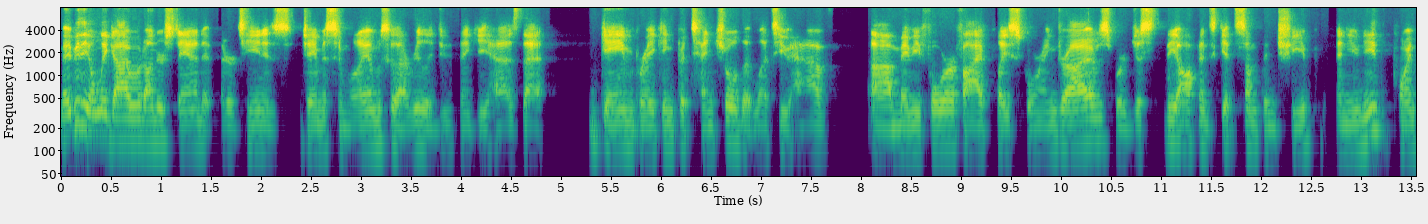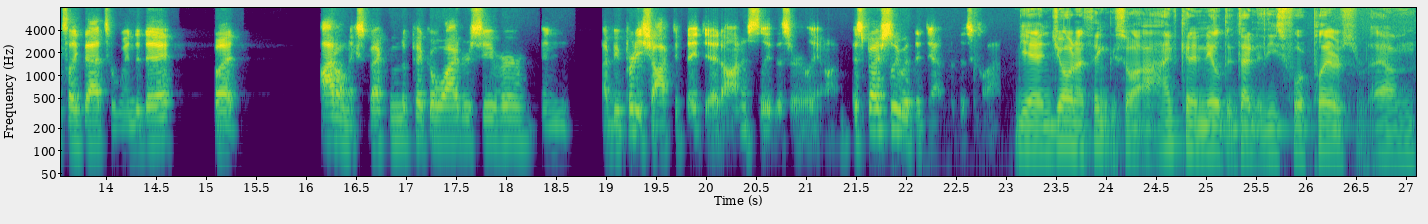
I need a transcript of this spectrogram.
maybe the only guy I would understand at 13 is Jameson Williams because I really do think he has that game breaking potential that lets you have uh, maybe four or five play scoring drives where just the offense gets something cheap and you need points like that to win today. But I don't expect them to pick a wide receiver. And I'd be pretty shocked if they did, honestly, this early on, especially with the depth of this class. Yeah, and John, I think so. I've kind of nailed it down to these four players um,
